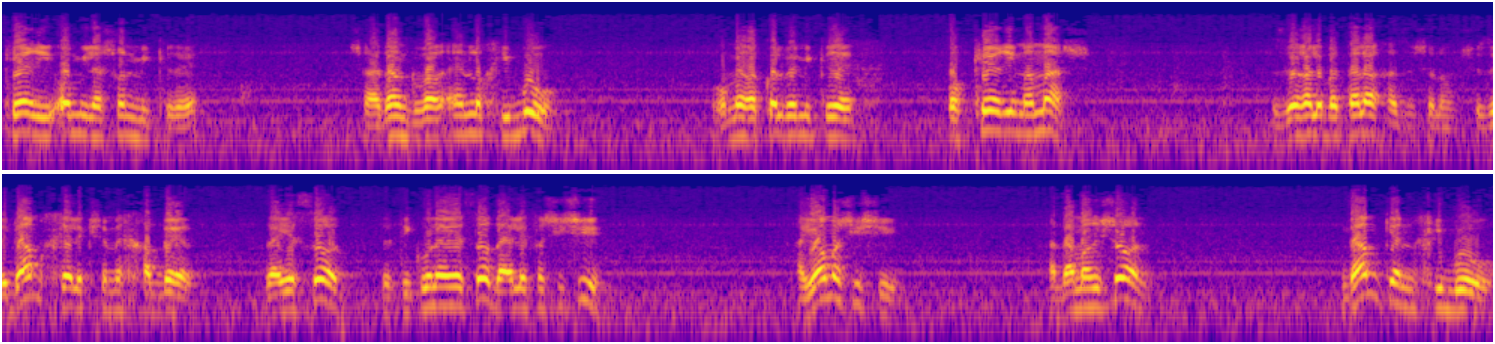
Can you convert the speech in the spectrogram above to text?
קרי או מלשון מקרה, שהאדם כבר אין לו חיבור, הוא אומר הכל במקרה, או קרי ממש, זרע לבטלה חס ושלום, שזה גם חלק שמחבר, זה היסוד, זה תיקון היסוד, האלף השישי, היום השישי, אדם הראשון, גם כן חיבור.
